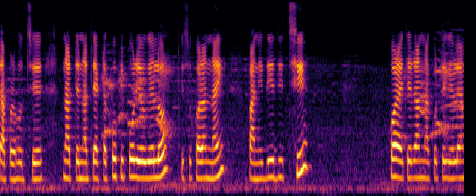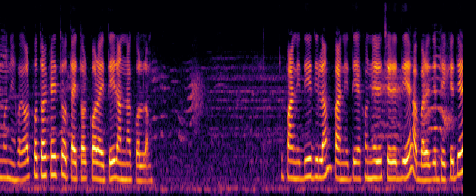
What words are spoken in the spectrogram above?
তারপর হচ্ছে নাড়তে নাড়তে একটা কপি পড়েও গেল, কিছু করার নাই, পানি দিয়ে দিচ্ছি। কড়াইতে রান্না করতে গেলে এমনই হয়, অল্প তরকারি তো, তাই তোর কড়াইতেই রান্না করলাম। পানি দিয়ে দিলাম। পানি দিয়ে এখন নেড়ে চেড়ে দিয়ে আবার এই যে ঢেকে দিয়ে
